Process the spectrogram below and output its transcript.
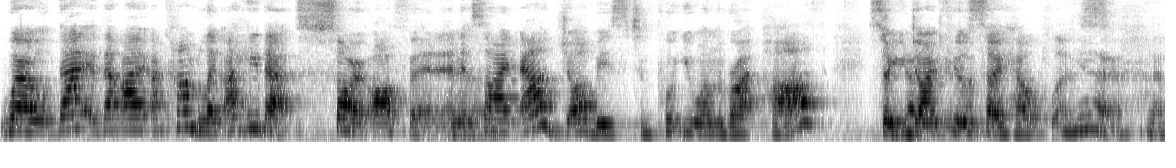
Well, that, that I, I can't believe I hear that so often, and it's like our job is to put you on the right path so you Yeah, don't do feel that. so helpless. Yeah. yeah.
